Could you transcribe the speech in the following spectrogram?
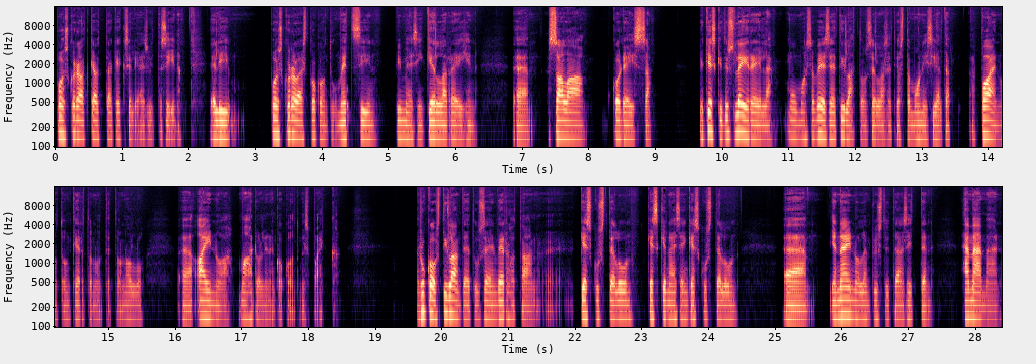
pohjoiskorealaiset käyttää kekseliäisyyttä siinä. Eli pohjoiskorealaiset kokoontuu metsiin, pimeisiin kellareihin, salaa kodeissa ja keskitysleireillä muun muassa WC-tilat on sellaiset, josta moni sieltä paennut on kertonut, että on ollut ainoa mahdollinen kokoontumispaikka. Rukoustilanteet usein verhotaan keskusteluun, keskenäiseen keskusteluun ja näin ollen pystytään sitten hämäämään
